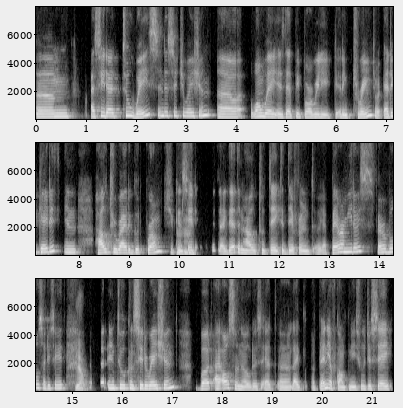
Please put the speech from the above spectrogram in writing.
Um, I see there are two ways in this situation. Uh, one way is that people are really getting trained or educated in how to write a good prompt. You can mm-hmm. say it like that, and how to take the different uh, yeah, parameters, variables, how do you say it? Yeah. Into consideration. But I also notice at uh, like plenty of companies who just say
